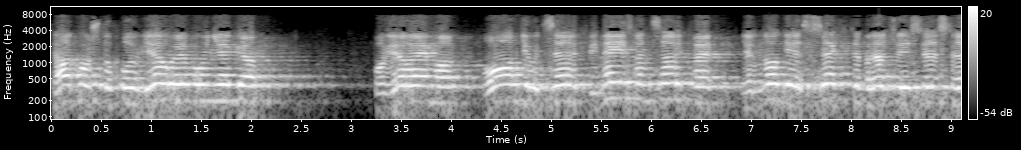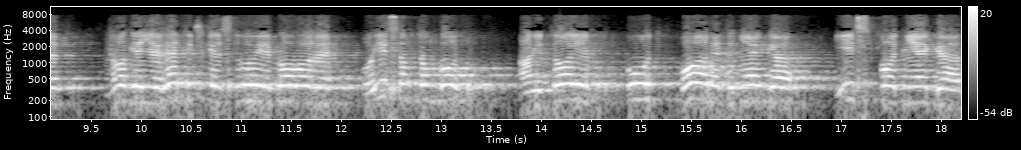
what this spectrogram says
Tako što povjerujemo u njega, povjerujemo ovdje u crkvi, ne izvan crkve, jer mnoge sekte, braće i sestre, mnoge jeretičke struje govore o istom tom Bogu, ali to je put pored njega, ispod njega,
